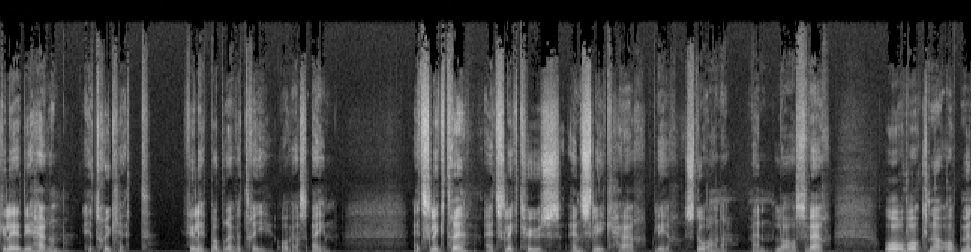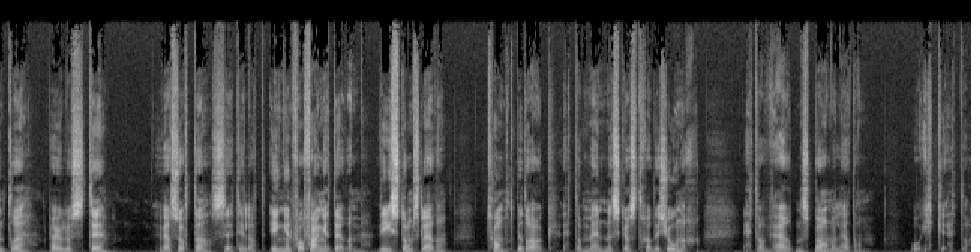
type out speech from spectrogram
Glede i Herren er trygghet, Filippabrevet 3 og vers 1. Et slikt tre, et slikt hus, en slik hær blir stående, men la oss være årvåkne og oppmuntre Paulus til vers 8, se til at ingen får fanget dere med visdomslære, tomt bedrag, etter menneskers tradisjoner, etter verdens barnelærdom, og ikke etter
